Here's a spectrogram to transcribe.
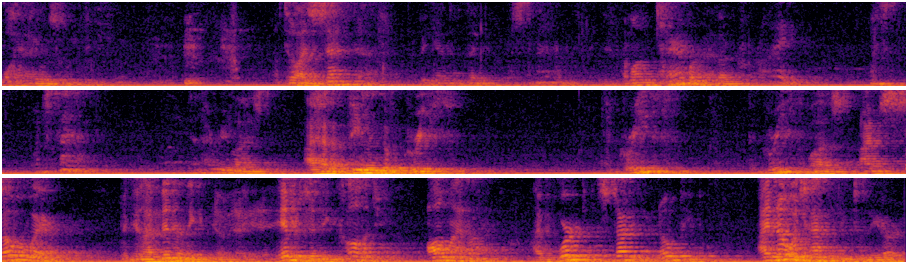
why I was weeping. Until I sat down and began to think, what's the matter with me? I'm on camera and I'm crying. What's, what's that? Then I realized I had a feeling of grief. The grief? The grief was I'm so aware, because I've been in, uh, interested in ecology all my life. I've worked and studied, I know people. I know what's happening to the earth.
